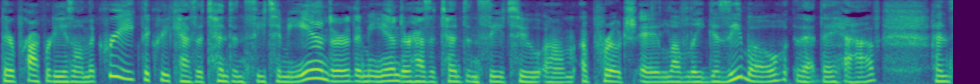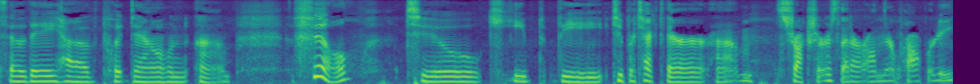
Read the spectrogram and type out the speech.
their property is on the creek. The creek has a tendency to meander. The meander has a tendency to um, approach a lovely gazebo that they have. And so they have put down um, fill to keep the to protect their um, structures that are on their property.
